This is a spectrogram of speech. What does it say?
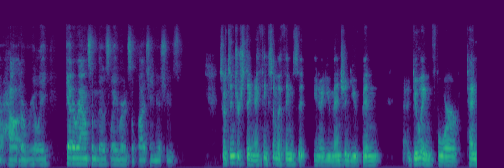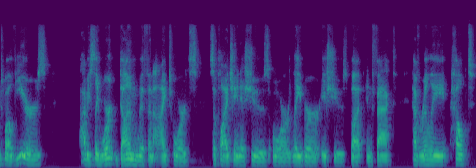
how to really get around some of those labor and supply chain issues. So it's interesting. I think some of the things that you know you mentioned you've been uh, doing for 10, 12 years obviously weren't done with an eye towards supply chain issues or labor issues, but in fact have really helped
